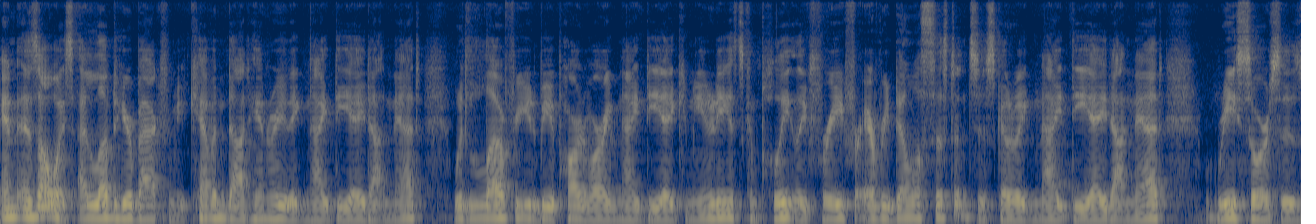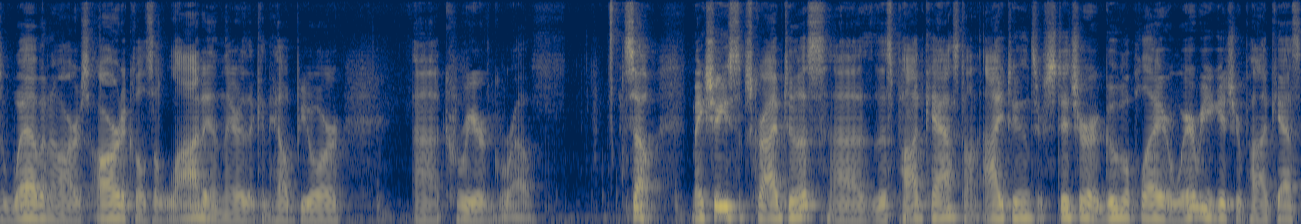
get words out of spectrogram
And as always, I love to hear back from you. Kevin.henry at igniteda.net. Would love for you to be a part of our Ignite DA community. It's completely free for every dental assistant. Just go to igniteda.net. Resources, webinars, articles, a lot in there that can help your uh, career grow. So make sure you subscribe to us, uh, this podcast on iTunes or Stitcher or Google Play or wherever you get your podcasts.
